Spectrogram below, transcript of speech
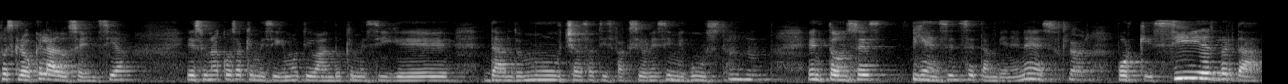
Pues creo que la docencia es una cosa que me sigue motivando, que me sigue dando muchas satisfacciones y me gusta. Entonces, piénsense también en eso. Claro. Porque sí es verdad,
